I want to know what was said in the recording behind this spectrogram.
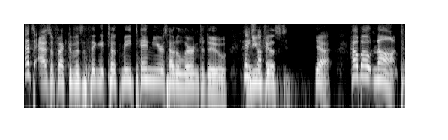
that's as effective as the thing it took me 10 years how to learn to do. Hey, and you stop it. just, yeah. How about not?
